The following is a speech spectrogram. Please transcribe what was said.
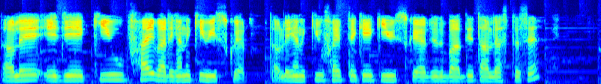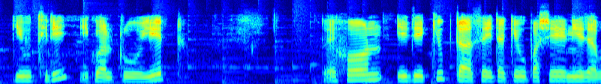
তাহলে এই যে কিউ ফাইভ আর এখানে কিউ স্কোয়ার, তাহলে এখানে কিউ ফাইভ থেকে কিউ স্কোয়ার যদি বাদ দিই, তাহলে আসতেছে Q three equal to eight. তো এখন এই যে কিউবটা আছে এটা কেউ পাশে নিয়ে যাব।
